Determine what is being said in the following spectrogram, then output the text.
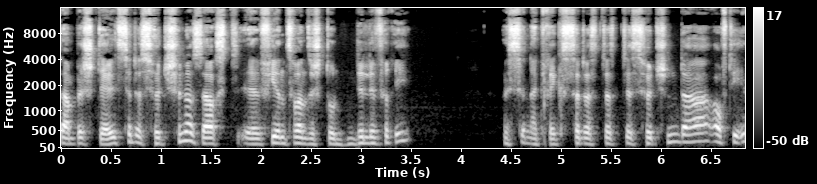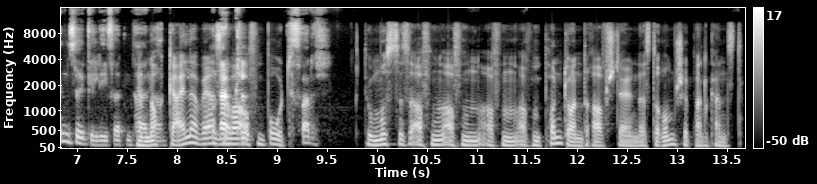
dann bestellst du das Hütchen und sagst äh, 24 Stunden Delivery. Weißt du, dann kriegst du das, das, das Hütchen da auf die Insel geliefert in Ja, noch geiler wäre es aber auf dem Boot. fertig. Du musst es auf dem auf dem- auf dem- auf dem Ponton draufstellen, dass du rumschippern kannst.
